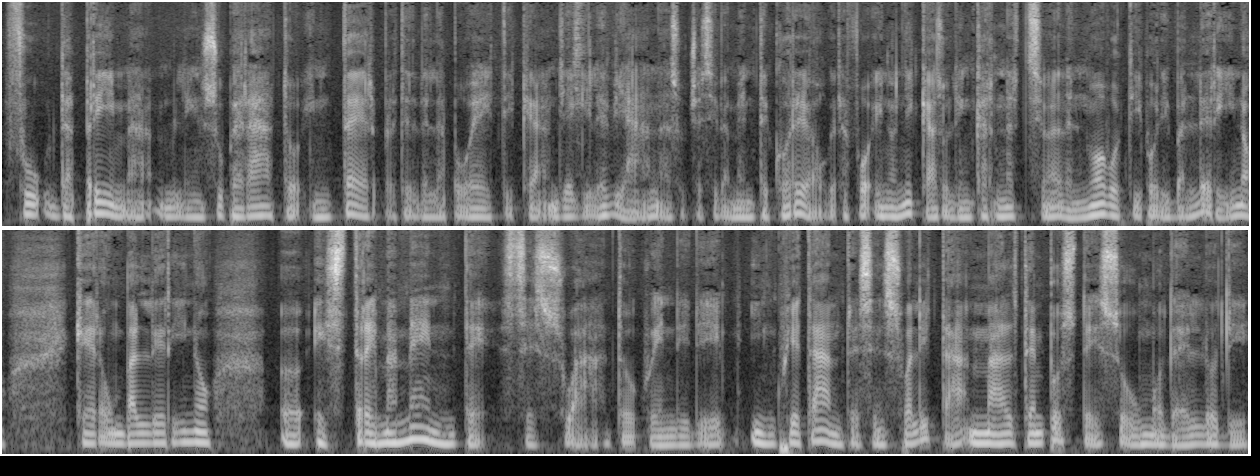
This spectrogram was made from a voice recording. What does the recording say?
fu dapprima l'insuperato interprete della poetica diaghileviana, successivamente coreografo, in ogni caso l'incarnazione del nuovo tipo di ballerino, che era un ballerino eh, estremamente sessuato, quindi di inquietante sensualità, ma al tempo stesso un modello di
